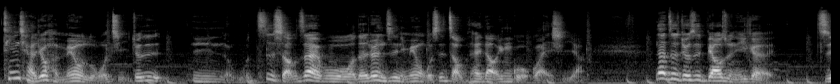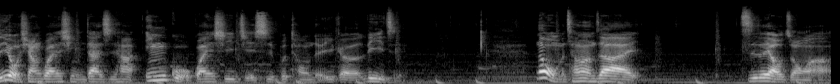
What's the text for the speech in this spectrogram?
听起来就很没有逻辑。就是嗯，我至少在我的认知里面，我是找不太到因果关系啊。那这就是标准的一个只有相关性，但是它因果关系解释不同的一个例子。那我们常常在资料中啊，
